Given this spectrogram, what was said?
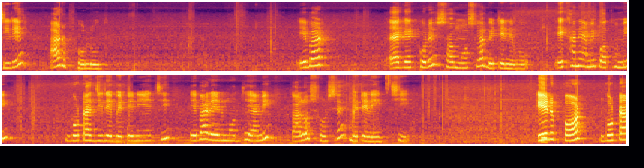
জিরে আর হলুদ। এবার এক এক করে সব মশলা বেটে নেব। এখানে আমি প্রথমেই গোটা জিরে বেটে নিয়েছি। এবার এর মধ্যে আমি কালো সর্ষে বেটে নিচ্ছি। এরপর গোটা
